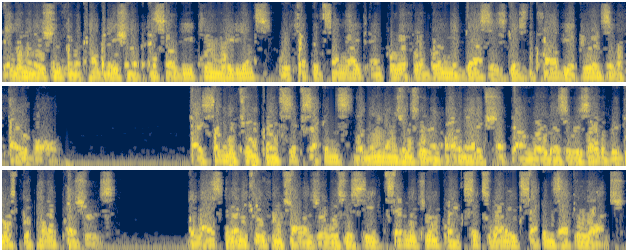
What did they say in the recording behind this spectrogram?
Illumination from a combination of SRB plume radiance, reflected sunlight, and peripheral burning of gases gives the cloud the appearance of a fireball. By 72.6 seconds, the main engines were in automatic shutdown mode as a result of reduced propellant pressures. The last telemetry from Challenger was received 73.618 seconds after launch.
